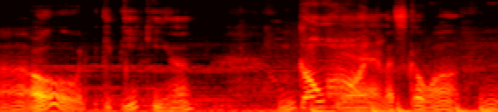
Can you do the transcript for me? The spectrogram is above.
oh, the peeky peeky, huh? Hmm? Go on. Yeah, let's go on. Hmm.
